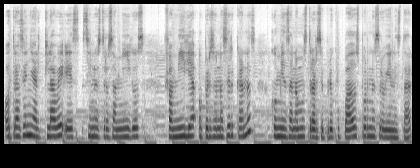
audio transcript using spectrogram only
Otra señal clave es si nuestros amigos, familia o personas cercanas comienzan a mostrarse preocupados por nuestro bienestar.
